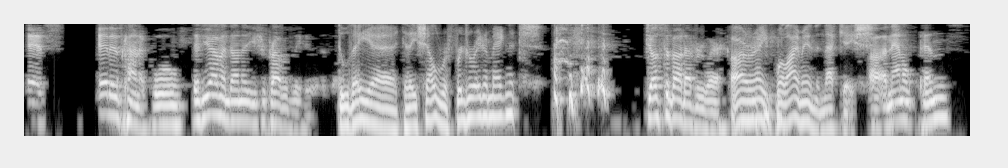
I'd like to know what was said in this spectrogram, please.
it's, it is kind of cool. If you haven't done it, you should probably do it. Do they uh do they sell refrigerator magnets? Just about everywhere. All right. Well, I'm in in that case. Uh, enamel pens.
